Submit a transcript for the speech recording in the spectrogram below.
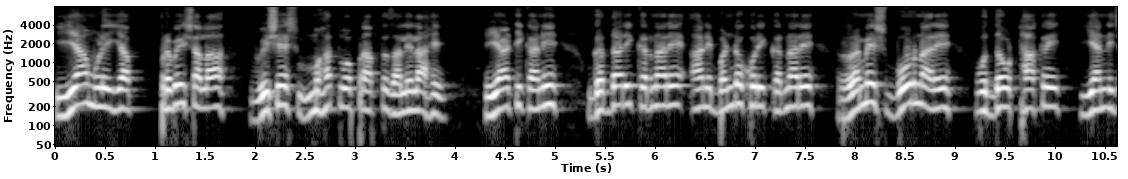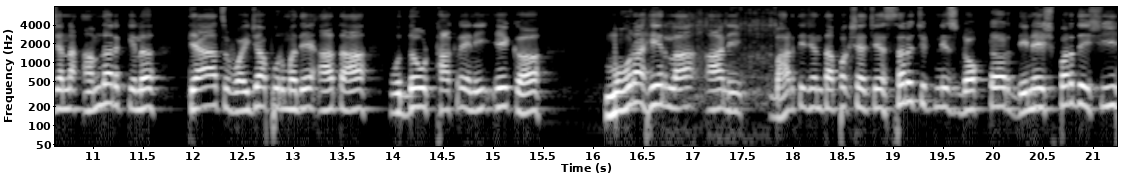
यामुळे या प्रवेशाला विशेष महत्त्व प्राप्त झालेलं आहे. या ठिकाणी गद्दारी करणारे आणि बंडखोरी करणारे रमेश बोरणारे उद्धव ठाकरे यांनी ज्यांना आमदार केलं त्याच वैजापूरमध्ये आता उद्धव ठाकरेंनी एक मोहरा हेरला आणि भारतीय जनता पक्षाचे सरचिटणीस डॉक्टर दिनेश परदेशी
